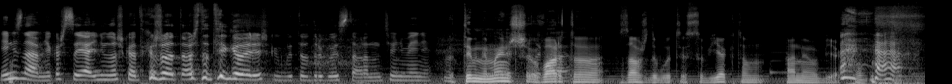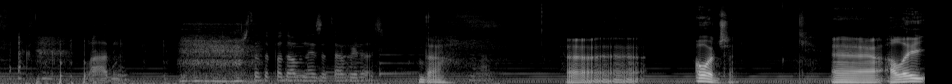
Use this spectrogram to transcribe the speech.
Я не знаю, мне кажется, я немножко отхожу от того, что ты говоришь, как будто в другую сторону, но тем не менее. Тим не менш, Це таке. варто завжди бути суб'єктом, а не об'єктом. Ладно. Что-то подобное из этого вылилось. Да. Е, отже. Е, але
